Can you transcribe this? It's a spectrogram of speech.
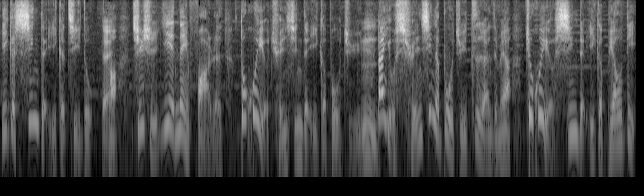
一个新的一个季度，对，好，其实业内法人都会有全新的一个布局，嗯，那有全新的布局，自然怎么样，就会有新的一个标的。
